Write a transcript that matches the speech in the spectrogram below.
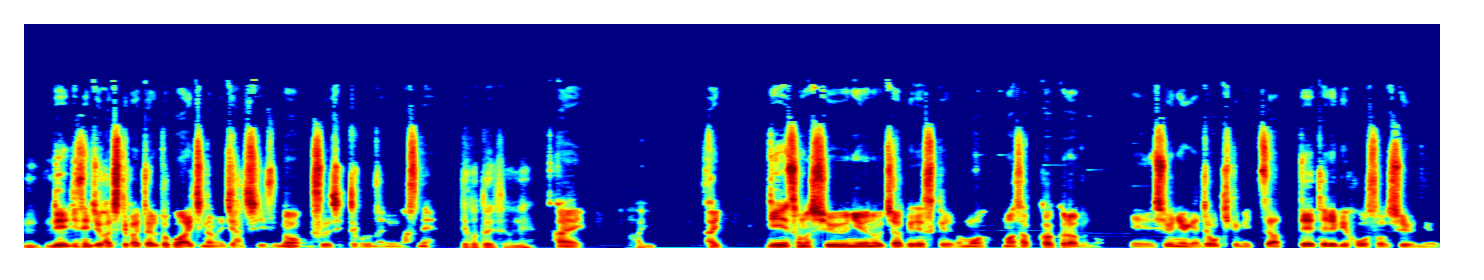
うんうん、で、2018って書いてあるところは1718シーズンの数字ってことになりますね。ってことですよね。はい。はい。はい。で、その収入の内訳ですけれども、まあ、サッカークラブの、え収入源って大きく3つあって、テレビ放送収入、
